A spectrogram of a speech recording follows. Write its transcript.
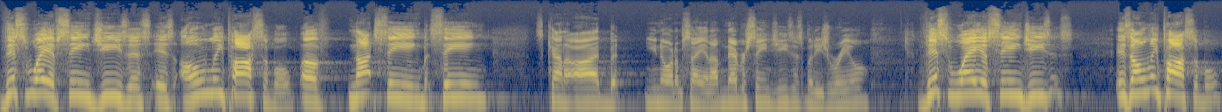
this way of seeing Jesus is only possible, of not seeing but seeing. It's kind of odd, but you know what I'm saying. I've never seen Jesus, but he's real. This way of seeing Jesus is only possible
